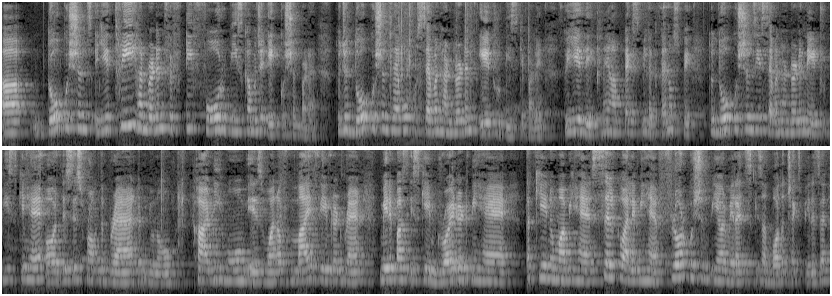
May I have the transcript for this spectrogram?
दो क्वेश्चन ये three hundred and fifty four rupees का मुझे एक क्वेश्चन पड़ा है। तो जो दो क्वेश्चन है वो seven hundred and eight rupees के पड़े। तो ये देख लें, आप टेक्स्ट भी लगता है ना उस पर तो दो क्वेश्चन ये seven hundred and eight rupees के हैं और this is from the brand you know Khaadi home is one of my favourite brand मेरे पास इसके एम्ब्रॉयडर्ड भी है तकिए नुमा भी हैं, सिल्क वाले भी हैं, फ्लोर कुशन भी हैं और मेरा इसके साथ बहुत अच्छा एक्सपीरियंस है।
